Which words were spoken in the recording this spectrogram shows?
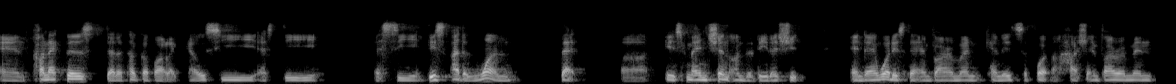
and connectors that I talk about like LC, ST, SC. These are the one that uh, is mentioned on the data sheet. And then what is the environment? Can it support a harsh environment?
